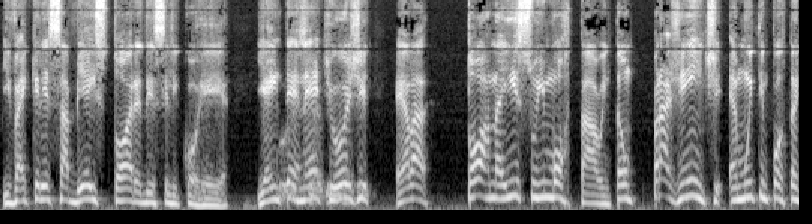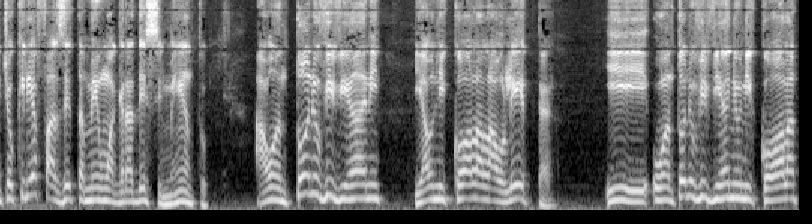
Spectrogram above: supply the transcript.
e vai querer saber a história desse Eli Correia. E a internet vida. hoje, ela torna isso imortal. Então, pra gente é muito importante. Eu queria fazer também um agradecimento ao Antônio Viviane e ao Nicola Lauleta. E o Antônio Viviane e o Nicola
